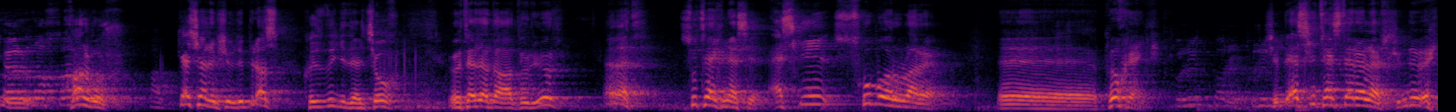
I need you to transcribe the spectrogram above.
Çarmıha- kalbur. Geçelim şimdi biraz hızlı gider çok. Ötede daha duruyor. Evet. Su teknesi. Eski su boruları. Ee, pökrenk. Şimdi eski testereler. Şimdi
